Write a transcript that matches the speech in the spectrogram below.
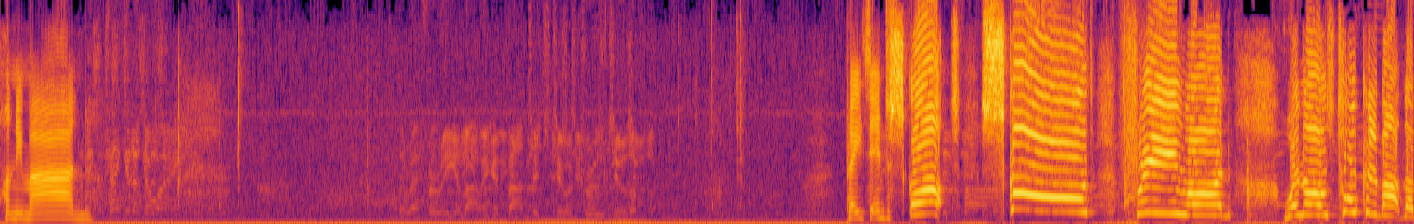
Honeyman. Plays it into Scott. Scored! 3-1. When I was talking about the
